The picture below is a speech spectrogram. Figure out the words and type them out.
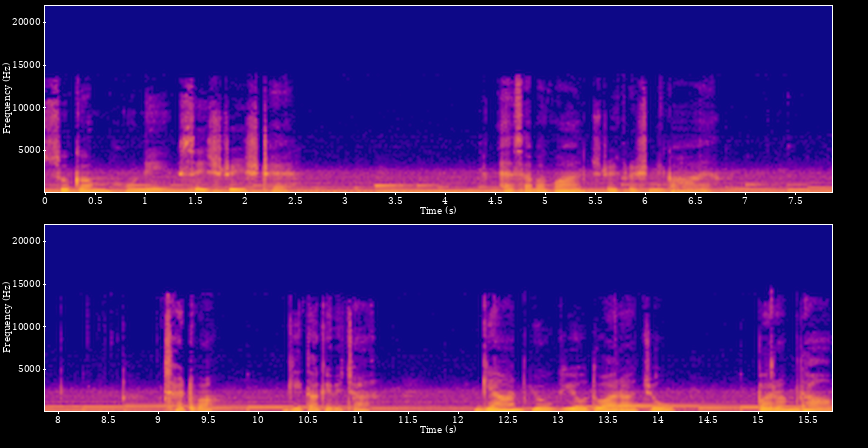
सुगम होने से श्रेष्ठ है। ऐसा भगवान श्री कृष्ण ने कहा है। छठवा गीता के विचार। ज्ञान योगियों द्वारा जो परम धाम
